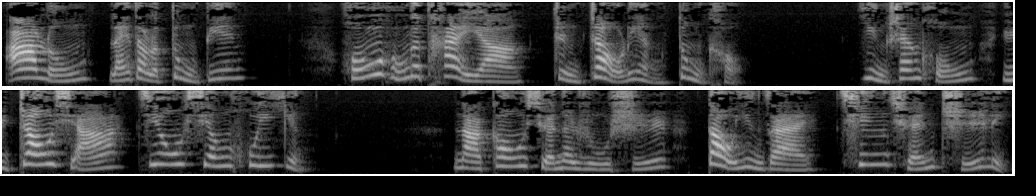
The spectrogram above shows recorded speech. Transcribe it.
阿龙来到了洞边，红红的太阳正照亮洞口，映山红与朝霞交相辉映。那高悬的乳石倒映在清泉池里，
